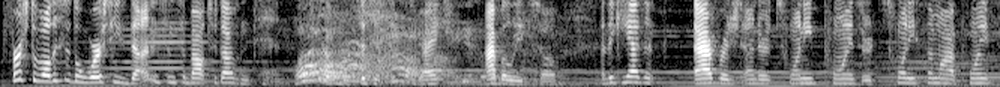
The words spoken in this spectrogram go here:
First of all, this is the worst he's done since about 2010, statistically, right? I believe so. I think he hasn't averaged under 20 points or 20 some odd points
